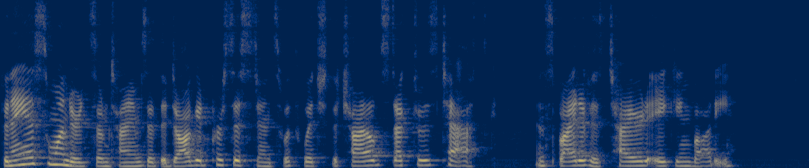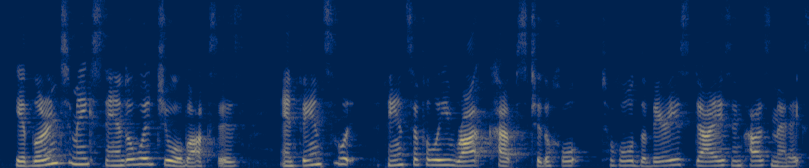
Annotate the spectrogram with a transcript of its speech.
Phineas wondered sometimes at the dogged persistence with which the child stuck to his task in spite of his tired, aching body. He had learned to make sandalwood jewel boxes and fancifully wrought cups to, to hold the various dyes and cosmetics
